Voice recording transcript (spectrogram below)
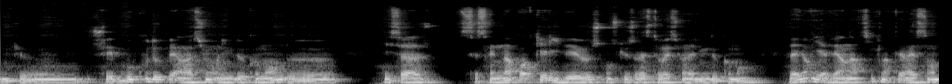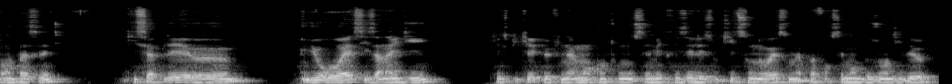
Donc, je fais beaucoup d'opérations en ligne de commande. et ça, ça serait n'importe quelle IDE. Je pense que je resterai sur la ligne de commande. D'ailleurs, il y avait un article intéressant dans le passé qui s'appelait Your OS is an ID qui expliquait que finalement, quand on sait maîtriser les outils de son OS, on n'a pas forcément besoin d'IDE.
